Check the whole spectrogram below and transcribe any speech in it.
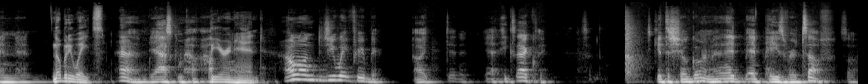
And and Nobody waits. yeah, you ask them how, how Beer in hand. How long did you wait for your beer? Oh, I didn't. Yeah, exactly. Get the show going, man. It, it pays for itself. So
